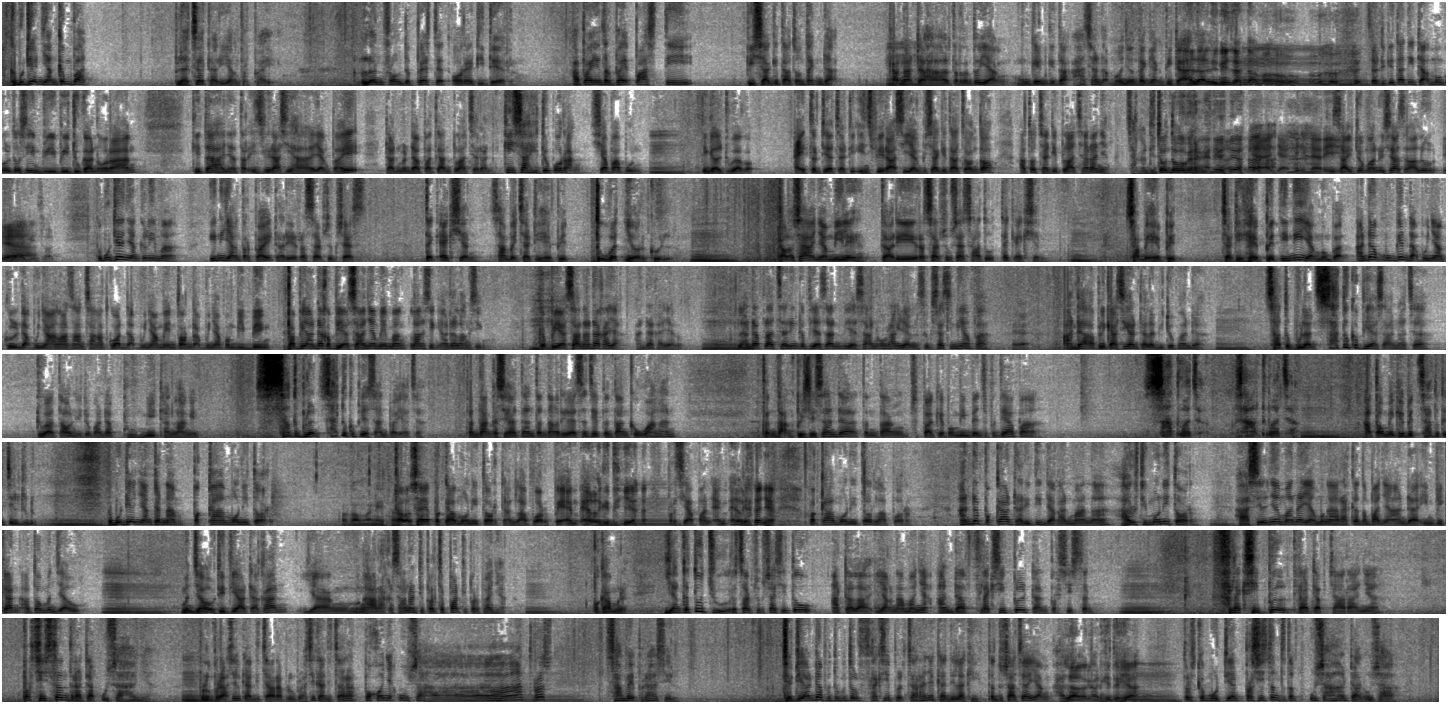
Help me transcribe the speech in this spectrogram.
Kemudian yang keempat, belajar dari yang terbaik. Learn from the best that already there. Apa yang terbaik pasti bisa kita contek? Enggak. Karena hmm. ada hal-hal tertentu yang mungkin kita, ah saya tidak mau nyontek yang tidak halal ini, saya tidak hmm. mau. Jadi kita tidak mengkultus individukan orang, kita hanya terinspirasi hal-hal yang baik dan mendapatkan pelajaran. Kisah hidup orang, siapa pun, hmm. tinggal dua kok either dia jadi inspirasi yang bisa kita contoh atau jadi pelajaran yang jangan dicontoh kan gitu ya, dari kisah hidup manusia selalu yeah. ini. Kemudian yang kelima, ini yang terbaik dari resep sukses. Take action sampai jadi habit toward your goal. Hmm. Kalau saya hanya milih dari resep sukses satu, take action hmm. sampai habit. Jadi habit ini yang membuat Anda mungkin tidak punya goal, tidak punya alasan sangat kuat, tidak punya mentor, tidak punya pembimbing, tapi Anda kebiasaannya memang langsing, Anda langsing. Kebiasaan Anda kaya, Anda kaya. Hmm. Nah, anda pelajarin kebiasaan-kebiasaan orang yang sukses ini apa? Yeah. Anda aplikasikan dalam hidup Anda. Hmm. Satu bulan, satu kebiasaan aja. Dua tahun hidup Anda bumi dan langit. Satu bulan, satu kebiasaan baik aja. Tentang kesehatan, tentang relationship, tentang keuangan, tentang bisnis Anda, tentang sebagai pemimpin seperti apa. Satu aja, satu aja. Hmm. Atomic habit satu kecil dulu. Hmm. Kemudian yang keenam, peka monitor. Peka monitor. Kalau saya peka monitor dan lapor, PML gitu ya, hmm. persiapan ML katanya. Peka monitor lapor. Anda peka dari tindakan mana harus dimonitor. Hmm. Hasilnya mana yang mengarah ke tempat yang Anda impikan atau menjauh. Hmm. Menjauh ditiadakan, yang mengarah ke sana dipercepat, diperbanyak. Hmm. Monitor. Yang ketujuh, resep sukses itu adalah yang namanya Anda fleksibel dan persisten. Hmm. Fleksibel terhadap caranya, persisten terhadap usahanya. Hmm. Belum berhasil ganti cara, belum berhasil ganti cara. Pokoknya usaha hmm. terus sampai berhasil. Jadi Anda betul-betul fleksibel, caranya ganti lagi. Tentu saja yang halal kan gitu ya. Hmm. Terus kemudian persisten tetap usaha dan usaha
